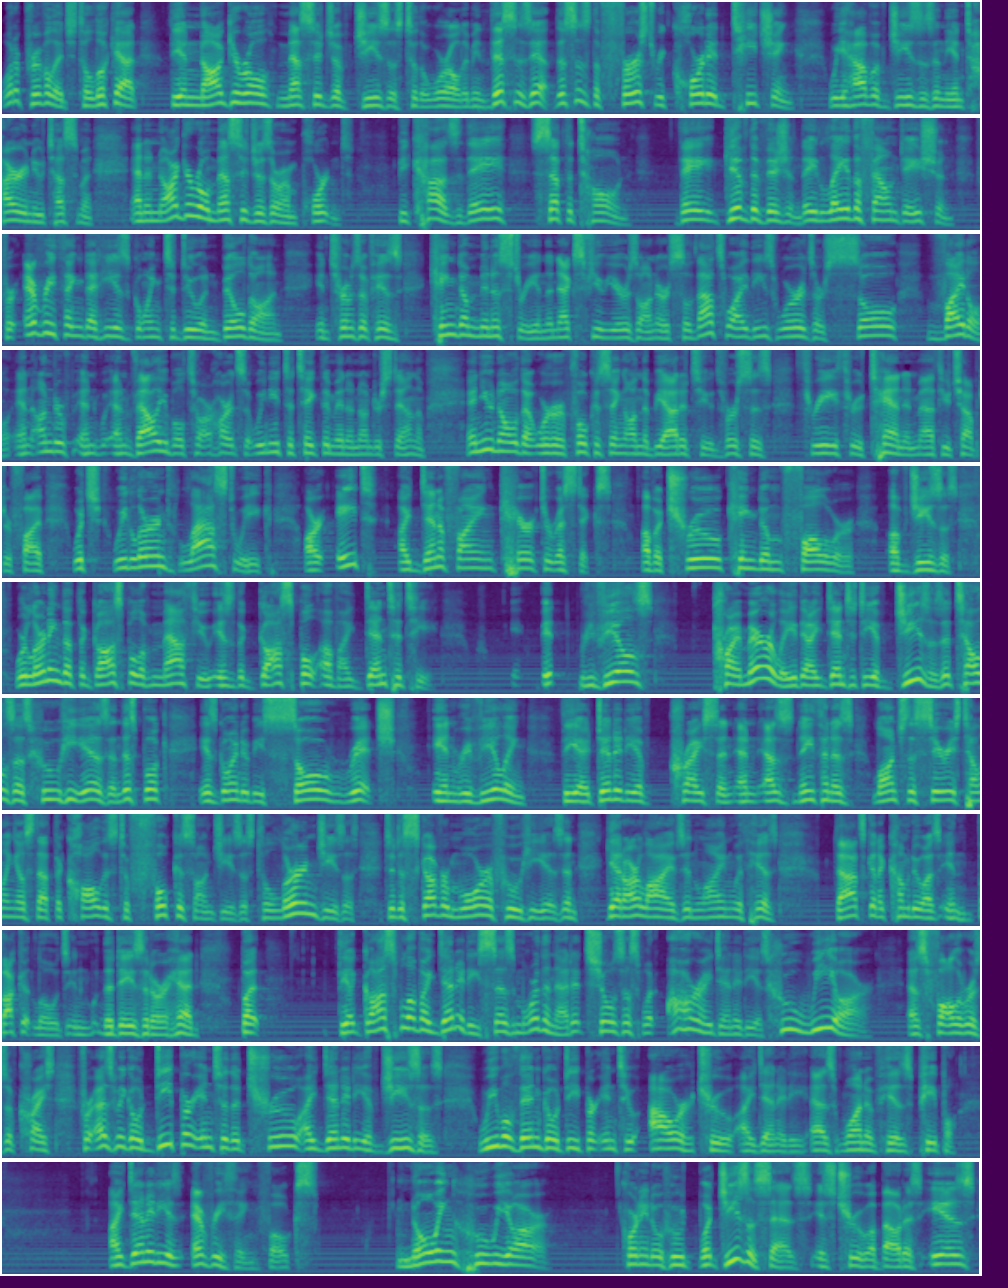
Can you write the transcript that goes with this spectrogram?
What a privilege to look at the inaugural message of Jesus to the world. I mean, this is it. This is the first recorded teaching we have of Jesus in the entire New Testament. And inaugural messages are important because they set the tone they give the vision, they lay the foundation for everything that he is going to do and build on in terms of his kingdom ministry in the next few years on earth. So that's why these words are so vital and under and, and valuable to our hearts that we need to take them in and understand them. And you know that we're focusing on the Beatitudes, verses 3 through 10 in Matthew chapter 5, which we learned last week are eight identifying characteristics of a true kingdom follower of Jesus. We're learning that the Gospel of Matthew is the gospel of identity. It reveals primarily the identity of Jesus. It tells us who he is. And this book is going to be so rich in revealing the identity of Christ. And, and as Nathan has launched this series, telling us that the call is to focus on Jesus, to learn Jesus, to discover more of who he is, and get our lives in line with his. That's going to come to us in bucket loads in the days that are ahead. But the gospel of identity says more than that. It shows us what our identity is, who we are as followers of Christ. For as we go deeper into the true identity of Jesus, we will then go deeper into our true identity as one of his people. Identity is everything, folks. Knowing who we are, according to who, what Jesus says is true about us, is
